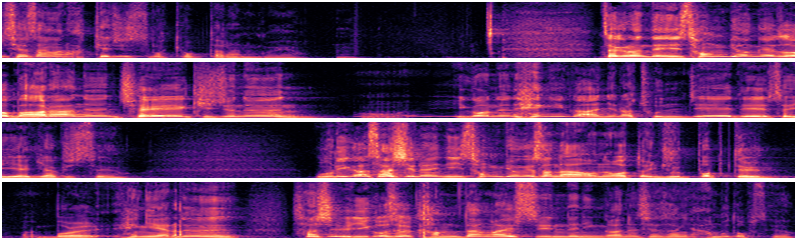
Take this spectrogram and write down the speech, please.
세상은 악해질 수밖에 없다는 거예요. 음. 자 그런데 이 성경에서 말하는 죄의 기준은 어, 이거는 행위가 아니라 존재에 대해서 이야기하고 있어요. 우리가 사실은 이 성경에서 나오는 어떤 율법들 뭘 행해라는 사실 이것을 감당할 수 있는 인간은 세상에 아무도 없어요.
